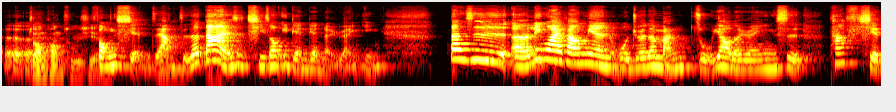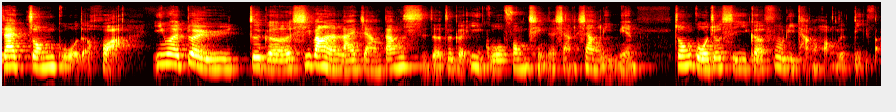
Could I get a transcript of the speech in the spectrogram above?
呃状况出现风险，这样子，这当然也是其中一点点的原因。但是呃，另外一方面，我觉得蛮主要的原因是，他写在中国的话，因为对于这个西方人来讲，当时的这个异国风情的想象里面，中国就是一个富丽堂皇的地方，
